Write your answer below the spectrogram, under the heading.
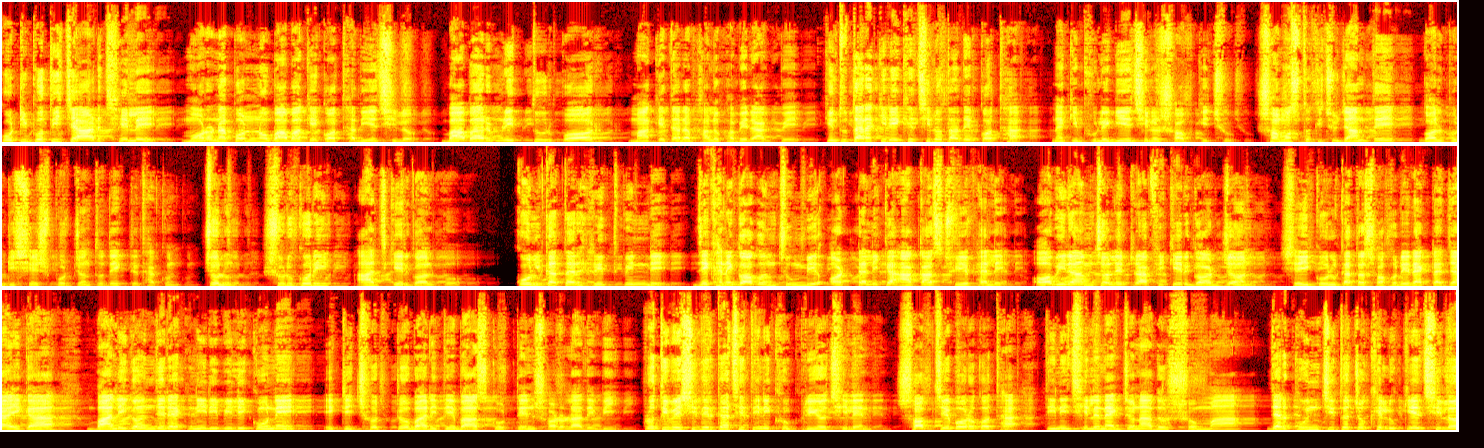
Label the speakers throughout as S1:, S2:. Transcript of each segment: S1: কোটিপতি চার ছেলে মরণাপন্ন বাবাকে কথা দিয়েছিল। বাবার মৃত্যুর পর মাকে তারা ভালোভাবে রাখবে। কিন্তু তারা কি রেখেছিল তাদের কথা? নাকি ভুলে গিয়েছিল সবকিছু? সমস্ত কিছু জানতে গল্পটি শেষ পর্যন্ত দেখতে থাকুন। চলুন, শুরু করি আজকের গল্প। কলকাতার হৃৎপিণ্ডে, যেখানে গগনচুম্বী অট্টালিকা আকাশ ছুঁয়ে ফেলে, অবিরাম চলে ট্রাফিকের গর্জন সেই কলকাতা শহরের একটা জায়গা, বালিগঞ্জের এক নিরিবিলি কোণে একটি ছোট্ট বাড়িতে বাস করতেন সরলা দেবী। প্রতিবেশীদের কাছে তিনি খুব প্রিয় ছিলেন। সবচেয়ে বড় কথা, তিনি ছিলেন একজন আদর্শ মা, যার কুঞ্চিত চোখে লুকিয়েছিল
